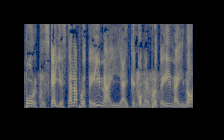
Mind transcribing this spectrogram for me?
porque es que ahí está la proteína y hay que comer proteína y no.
